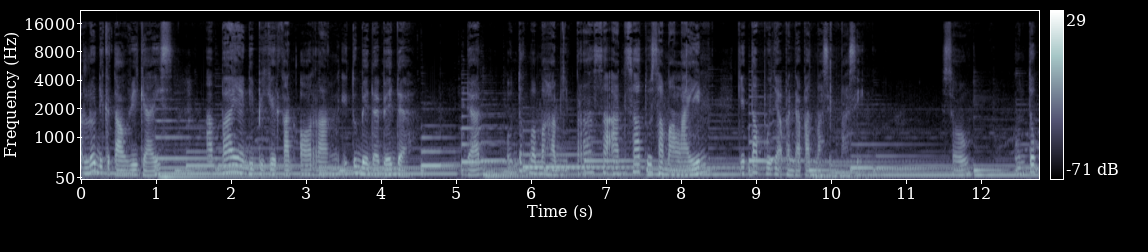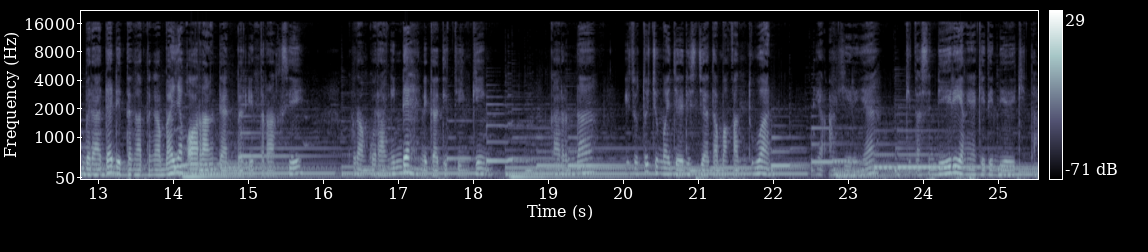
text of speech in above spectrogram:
Perlu diketahui guys, apa yang dipikirkan orang itu beda-beda. Dan untuk memahami perasaan satu sama lain, kita punya pendapat masing-masing. So, untuk berada di tengah-tengah banyak orang dan berinteraksi, kurang-kurangin deh negatif thinking. Karena itu tuh cuma jadi senjata makan tuan yang akhirnya kita sendiri yang nyakitin diri kita.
